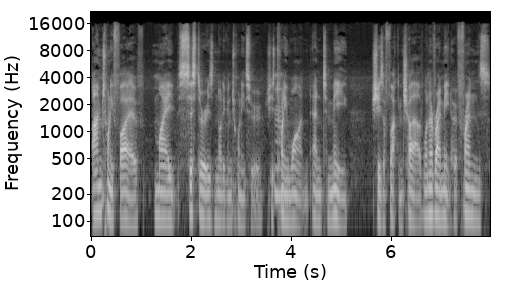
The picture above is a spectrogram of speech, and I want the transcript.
I'm 25. My sister is not even 22. She's 21, and to me, she's a fucking child. Whenever I meet her friends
